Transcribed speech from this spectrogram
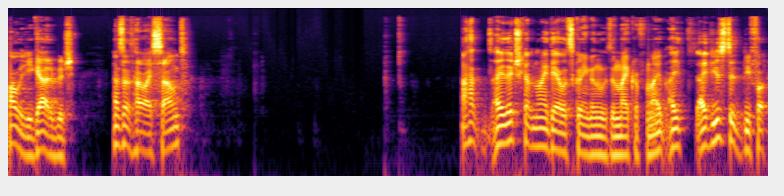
Holy garbage. That's not how I sound. I, had, I literally have no idea what's going on with the microphone. I, I, I've used it before.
